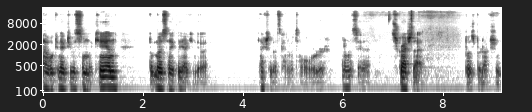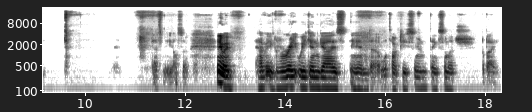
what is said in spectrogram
I will connect you with someone that can but most likely I can do it. Actually, that's kind of a tall order. I don't want to say that. Scratch that. Post production. that's me also. Anyway, have a great weekend, guys, and uh, we'll talk to you soon. Thanks so much. Bye bye.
